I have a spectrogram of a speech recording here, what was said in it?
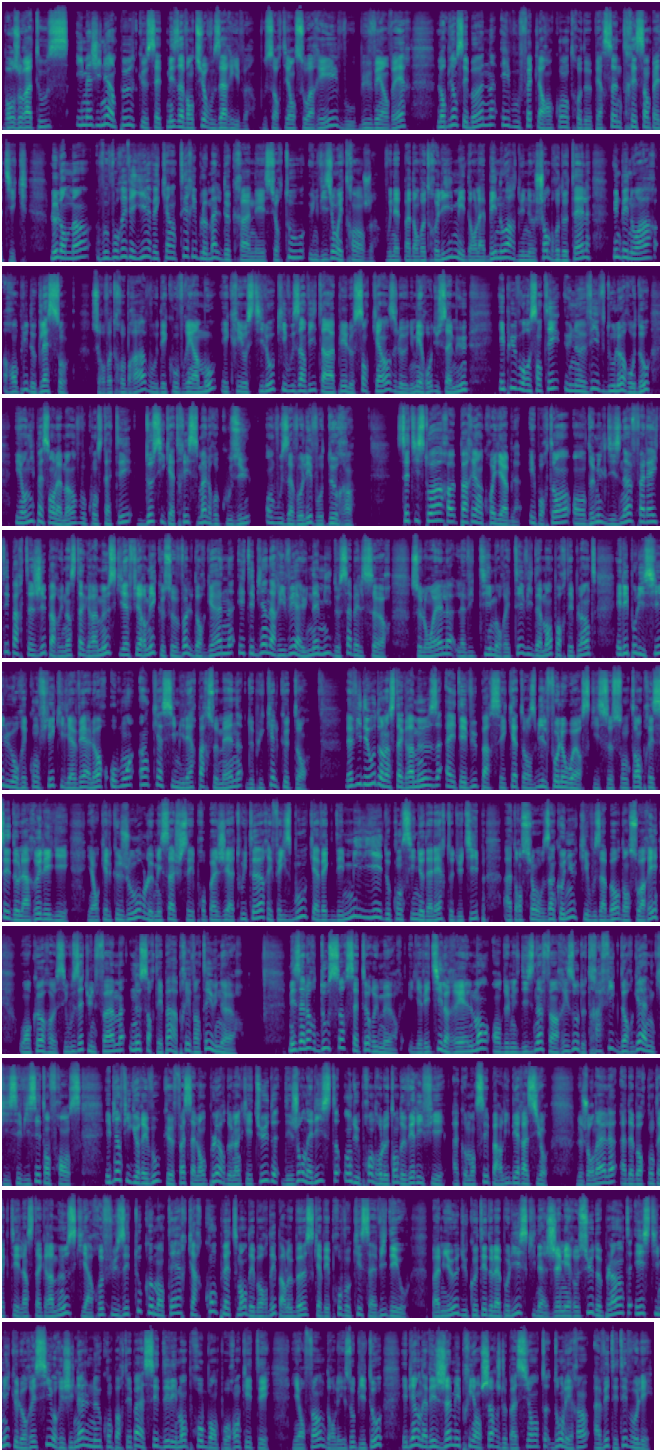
Bonjour à tous. Imaginez un peu que cette mésaventure vous arrive. Vous sortez en soirée, vous buvez un verre, l'ambiance est bonne et vous faites la rencontre de personnes très sympathiques. Le lendemain, vous vous réveillez avec un terrible mal de crâne et surtout une vision étrange. Vous n'êtes pas dans votre lit mais dans la baignoire d'une chambre d'hôtel, une baignoire remplie de glaçons. Sur votre bras, vous découvrez un mot écrit au stylo qui vous invite à appeler le 115, le numéro du SAMU, et puis vous ressentez une vive douleur au dos, et en y passant la main, vous constatez deux cicatrices mal recousues, on vous a volé vos deux reins. Cette histoire paraît incroyable, et pourtant, en 2019, elle a été partagée par une Instagrammeuse qui affirmait que ce vol d'organes était bien arrivé à une amie de sa belle-sœur. Selon elle, la victime aurait évidemment porté plainte, et les policiers lui auraient confié qu'il y avait alors au moins un cas similaire par semaine depuis quelque temps. La vidéo de l'Instagrammeuse a été vue par ses 14 000 followers qui se sont empressés de la relayer. Et en quelques jours, le message s'est propagé à Twitter et Facebook avec des milliers de consignes d'alerte du type Attention aux inconnus qui vous abordent en soirée ou encore si vous êtes une femme, ne sortez pas après 21h. Mais alors d'où sort cette rumeur? Il y avait-il réellement en 2019 un réseau de trafic d'organes qui sévissait en France? Eh bien figurez-vous que face à l'ampleur de l'inquiétude, des journalistes ont dû prendre le temps de vérifier, à commencer par Libération. Le journal a d'abord contacté l'Instagrammeuse qui a refusé tout commentaire car complètement débordée par le buzz qu'avait provoqué sa vidéo. Pas mieux du côté de la police qui n'a jamais reçu de plainte et estimé que le récit original ne comportait pas assez d'éléments probants pour enquêter. Et enfin, dans les hôpitaux, eh bien, on n'avait jamais pris en charge de patientes dont les reins avaient été volés.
